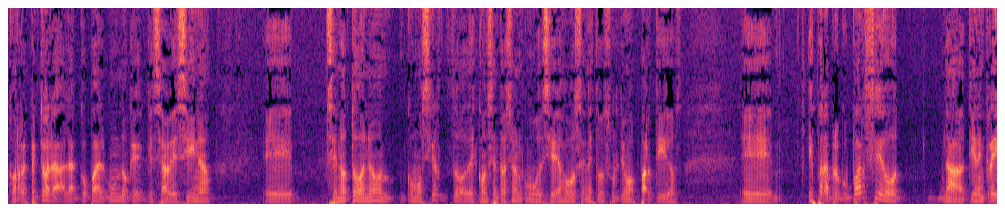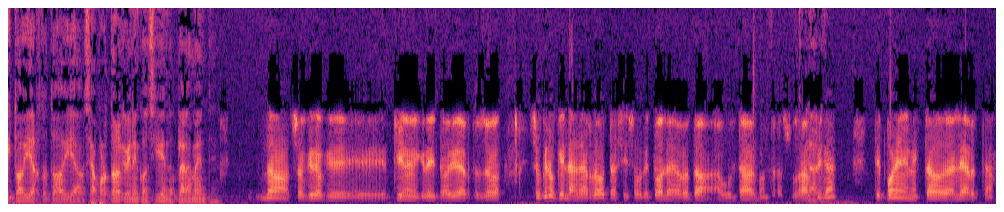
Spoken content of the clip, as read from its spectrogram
con respecto a la, a la Copa del Mundo que, que se avecina, eh, se notó, ¿no? Como cierta desconcentración, como decías vos, en estos últimos partidos. Eh, ¿Es para preocuparse o nada, tienen crédito abierto todavía? O sea, por todo lo que vienen consiguiendo, claramente. No, yo creo que eh, tienen el crédito abierto. Yo yo creo que las derrotas y sobre todo la derrota abultada contra Sudáfrica te ponen en estado de alerta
